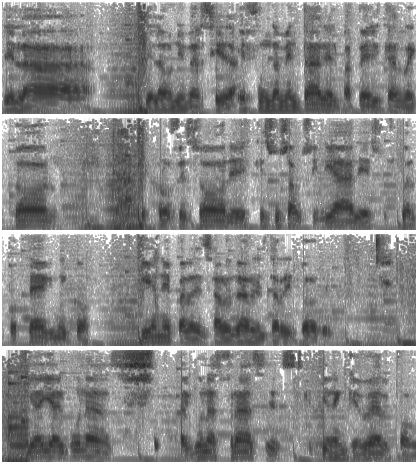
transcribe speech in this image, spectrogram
de la, de la universidad. Es fundamental el papel que el rector, los profesores, que sus auxiliares, sus cuerpos técnicos tiene para desarrollar el territorio. Y hay algunas, algunas frases que tienen que ver con,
